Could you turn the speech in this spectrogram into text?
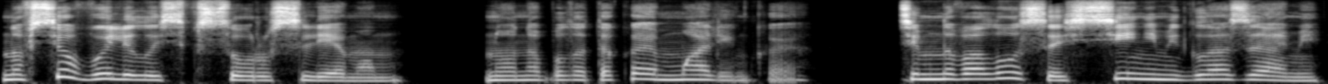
но все вылилось в ссору с Лемом. Но она была такая маленькая, темноволосая, с синими глазами,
